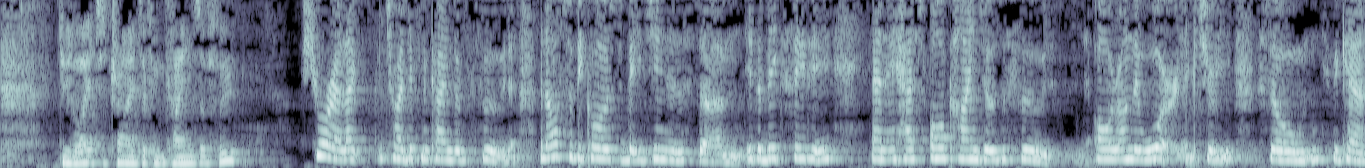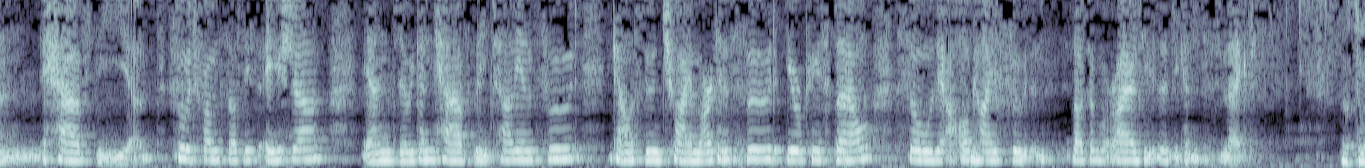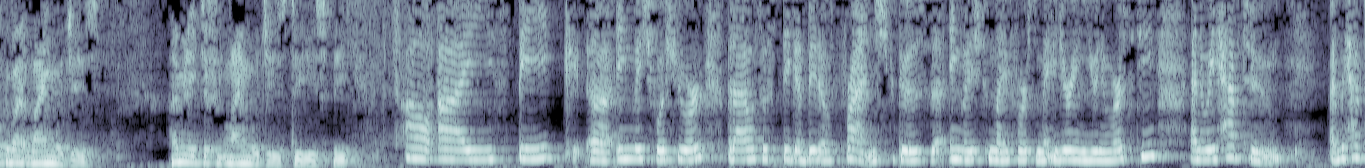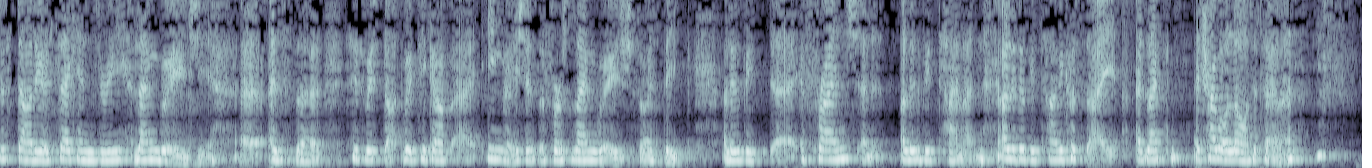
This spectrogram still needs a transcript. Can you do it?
Do you like to try different kinds of food? Sure, I like to try different kinds of food, and also because Beijing is um, is a big city and it has all kinds of food all around the world actually. So we can have the uh, food from Southeast Asia and we can have the Italian food. You can also try American food, European style. So there are all kinds of food, lots of varieties that you can select. Let's talk about languages. How many different languages do you speak? Oh, I speak uh, English for sure, but I also speak a bit of French because uh, English is my first major in university, and we have to and we have to study a secondary language uh, as uh, since we start we pick up uh, English as a first language. So I speak a little bit uh, French and a little bit Thailand, a little bit Thai because I I like I travel a lot to Thailand.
